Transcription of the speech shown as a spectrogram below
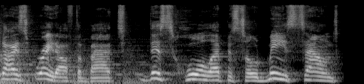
Guys, right off the bat, this whole episode may sound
